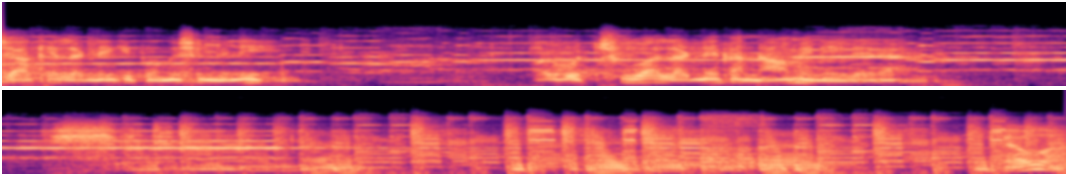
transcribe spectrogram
जाके लड़ने की परमिशन मिली। और वो छुआ लड़ने का नाम ही नहीं ले रहा। है क्या हुआ?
